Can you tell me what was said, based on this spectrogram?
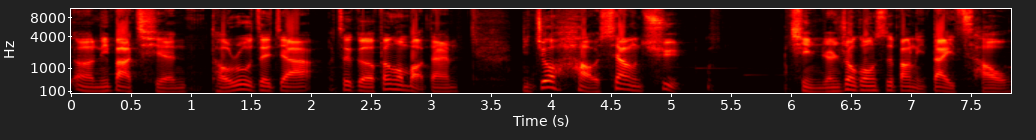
呃，你把钱投入这家这个分红保单，你就好像去。请人寿公司帮你代操，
